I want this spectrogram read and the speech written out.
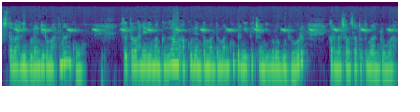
setelah liburan di rumah temanku. Setelah dari Magelang, aku dan teman-temanku pergi ke Candi Borobudur karena salah satu teman rumah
